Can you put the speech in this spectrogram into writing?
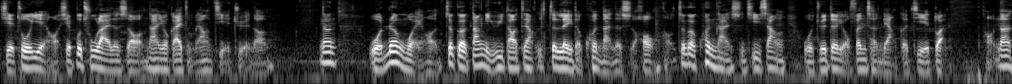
写作业哦写不出来的时候，那又该怎么样解决呢？那我认为哦，这个当你遇到这样这类的困难的时候，哦，这个困难实际上我觉得有分成两个阶段。好，那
